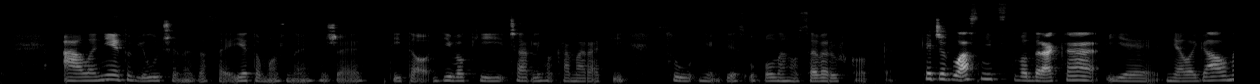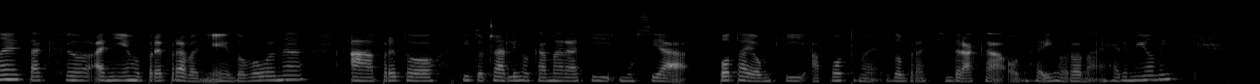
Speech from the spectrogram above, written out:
ale nie je to vylúčené zase. Je to možné, že títo divokí Charlieho kamaráti sú niekde z úplného severu Škótska. Keďže vlastníctvo draka je nelegálne, tak e, ani jeho preprava nie je dovolená a preto títo Charlieho kamaráti musia potajomky a potme zobrať draka od Harryho, Rona a Hermiony.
